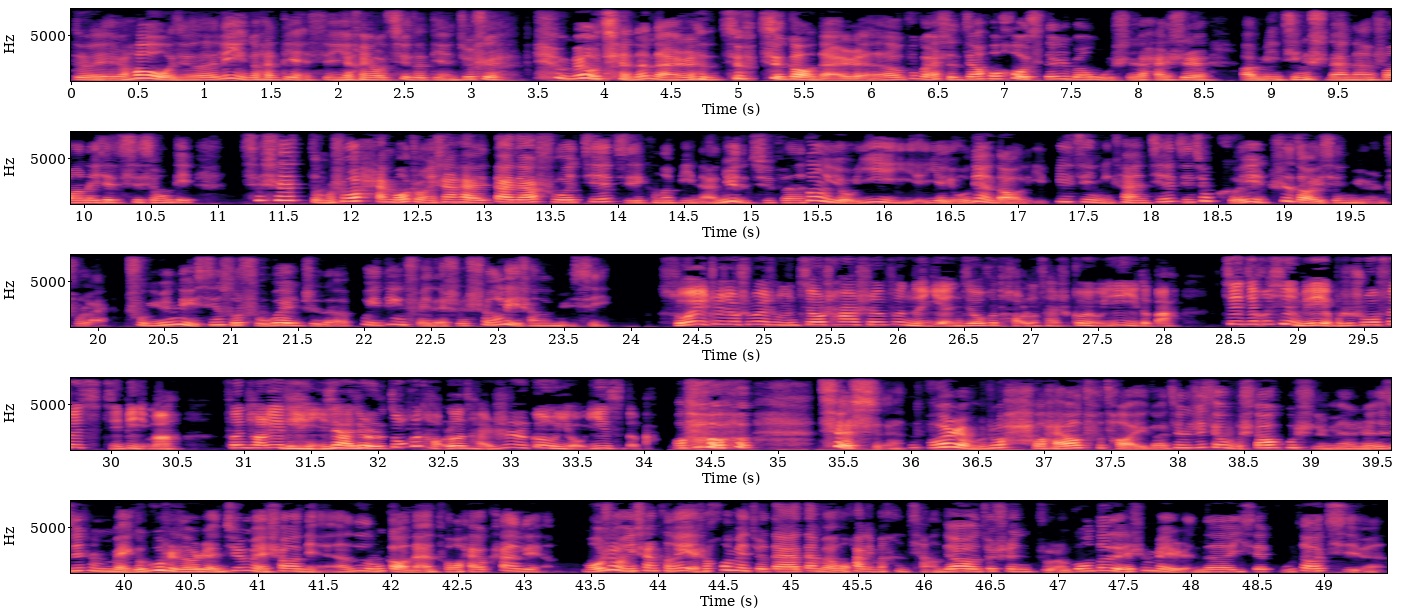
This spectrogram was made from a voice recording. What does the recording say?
对，然后我觉得另一个很典型也很有趣的点就是，没有钱的男人就去搞男人，呃，不管是江户后期的日本武士，还是啊明清时代南方的一些七兄弟，其实怎么说，还某种意义上还大家说阶级可能比男女的区分更有意义，也有点道理。毕竟你看阶级就可以制造一些女人出来，处于女性所处位置的不一定非得是生理上的女性，所以这就是为什么交叉身份的研究和讨论才是更有意义的吧。阶级和性别也不是说非此即彼嘛，分条列点一下，就是综合讨论才是更有意思的吧。哦，确实，不过忍不住我还要吐槽一个，就是这些武士道故事里面的人，就是每个故事都是人均美少年，这怎么搞男同还要看脸？某种意义上可能也是后面就大家耽美文化里面很强调，就是主人公都得是美人的一些古早起源。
